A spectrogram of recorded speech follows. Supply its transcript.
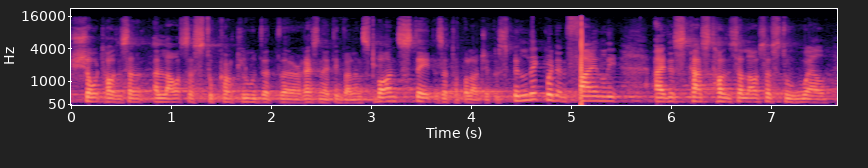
showed how this allows us to conclude that the resonating valence bond state is a topological spin liquid. And finally, I discussed how this allows us to, well,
